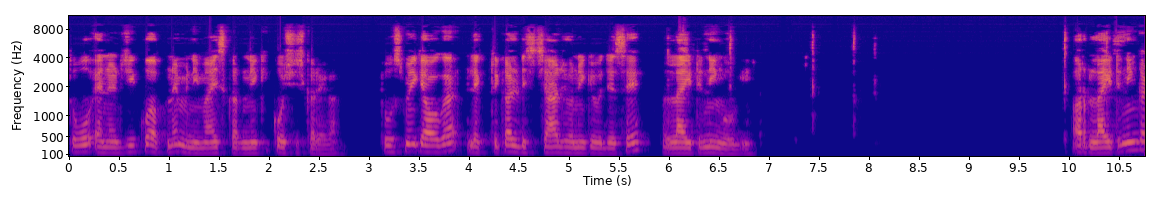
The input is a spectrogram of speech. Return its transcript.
तो वो एनर्जी को अपने मिनिमाइज करने की कोशिश करेगा। तो उसमें क्या होगा? इलेक्ट्रिकल डिस्चार्ज होने की वजह से लाइटनिंग होगी। और लाइटनिंग का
